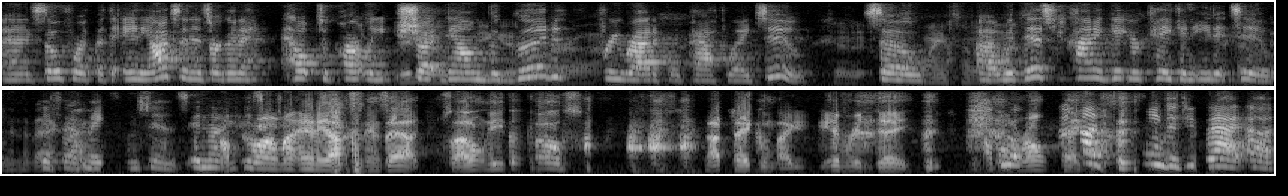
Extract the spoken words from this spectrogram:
and so forth, but the antioxidants are going to help to partly Videos shut down the good good for, uh, free radical pathway too. So explain some of uh, with this, you kind of get your cake and eat it too, if that makes some sense. Isn't that- I'm throwing my antioxidants out, so I don't need the those. I take them like every day. I'm on the wrong I'm not saying to do that. Uh,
